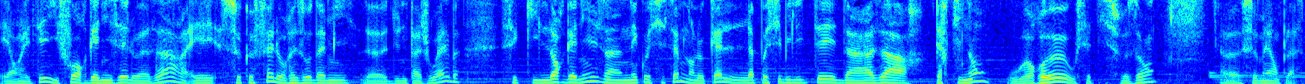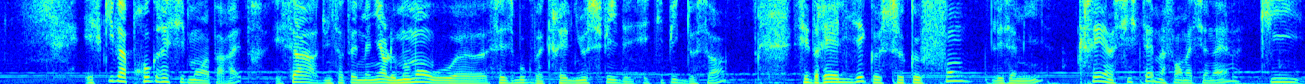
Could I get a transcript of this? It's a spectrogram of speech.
Et en réalité, il faut organiser le hasard. Et ce que fait le réseau d'amis d'une page web, c'est qu'il organise un écosystème dans lequel la possibilité d'un hasard pertinent, ou heureux, ou satisfaisant, euh, se met en place. Et ce qui va progressivement apparaître, et ça, d'une certaine manière, le moment où euh, Facebook va créer le newsfeed est typique de ça, c'est de réaliser que ce que font les amis crée un système informationnel qui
